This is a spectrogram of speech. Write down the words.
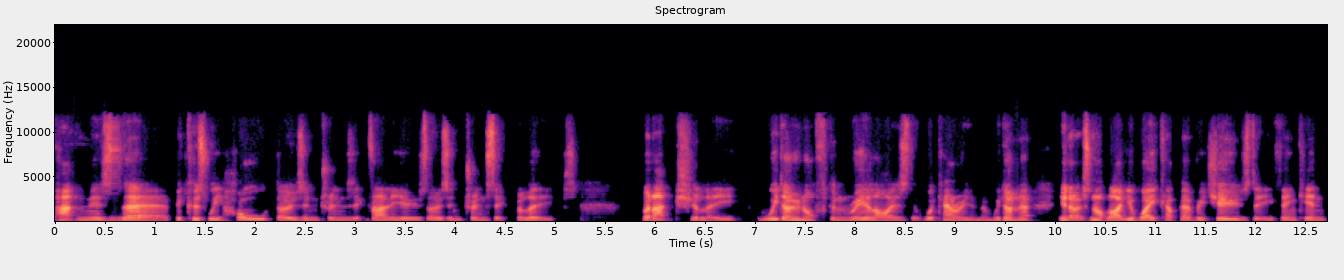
pattern is there because we hold those intrinsic values those intrinsic beliefs. But actually we don't often realize that we're carrying them. We don't know you know it's not like you wake up every tuesday thinking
